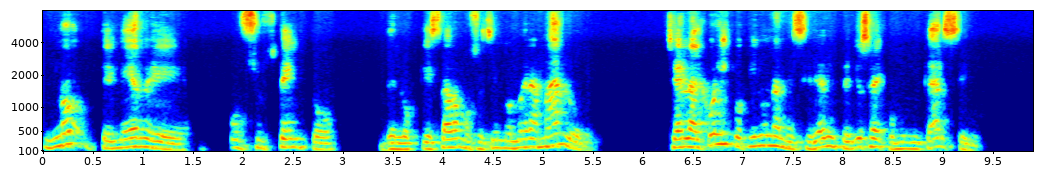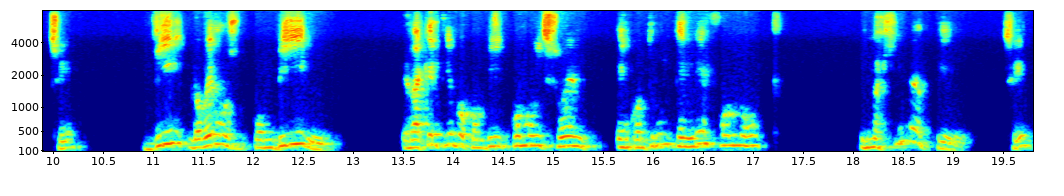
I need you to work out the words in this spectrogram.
no tener eh, un sustento de lo que estábamos haciendo no era malo. O sea, el alcohólico tiene una necesidad imperiosa de comunicarse, ¿sí? Vi, lo vemos con Bill, en aquel tiempo con Bill, ¿cómo hizo él? Encontró un teléfono, imagínate, ¿sí?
